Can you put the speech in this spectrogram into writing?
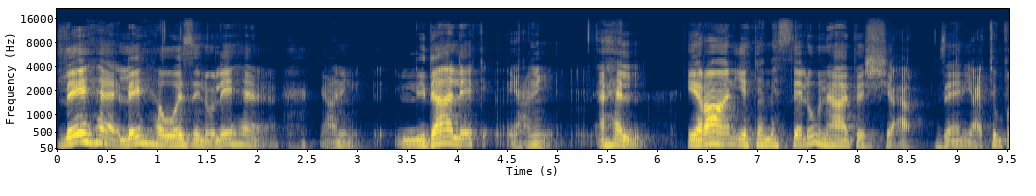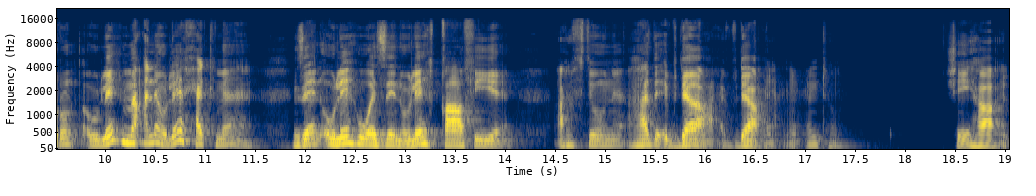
ليها ليها وزن وليها يعني لذلك يعني أهل إيران يتمثلون هذا الشعر. زين يعتبرون وليه معنى وليه حكمة. زين وليه وزن وليه قافية. عرفتون هذا إبداع إبداع يعني عندهم. شيء هائل.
